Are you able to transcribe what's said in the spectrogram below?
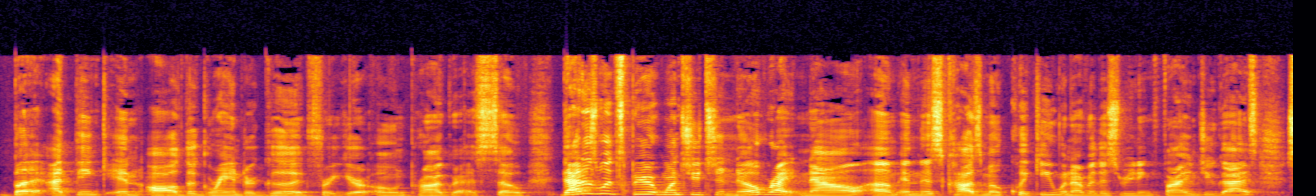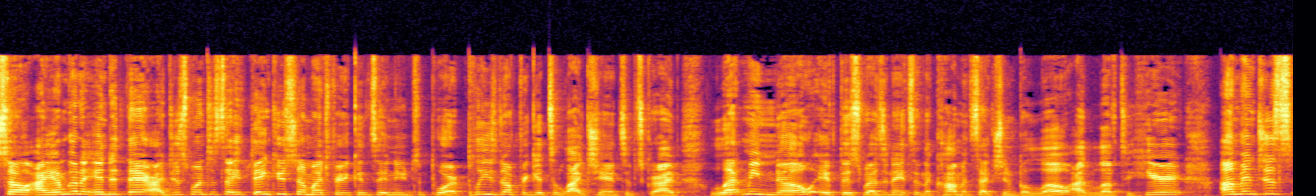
but I think in all the grander good for your own progress. So that is what Spirit wants you to know right now um, in this Kosmo Quickie whenever this reading finds you guys. So I am going to end it there. I just want to say thank you so much for your continued support. Please don't forget to like, share, and subscribe. Let me know if this resonates in the comment section below. I'd love to hear it. Um, and just,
